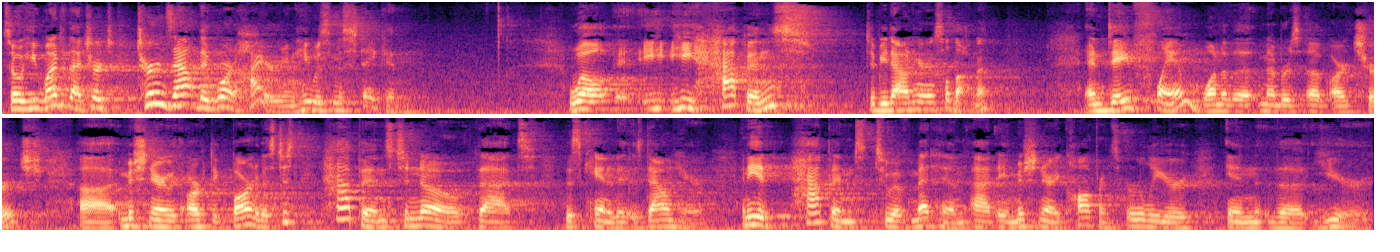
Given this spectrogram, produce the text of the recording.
So he went to that church. Turns out they weren't hiring. He was mistaken. Well, he, he happens to be down here in Soldotna. And Dave Flam, one of the members of our church, uh, missionary with Arctic Barnabas, just happens to know that this candidate is down here. And he had happened to have met him at a missionary conference earlier in the year.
